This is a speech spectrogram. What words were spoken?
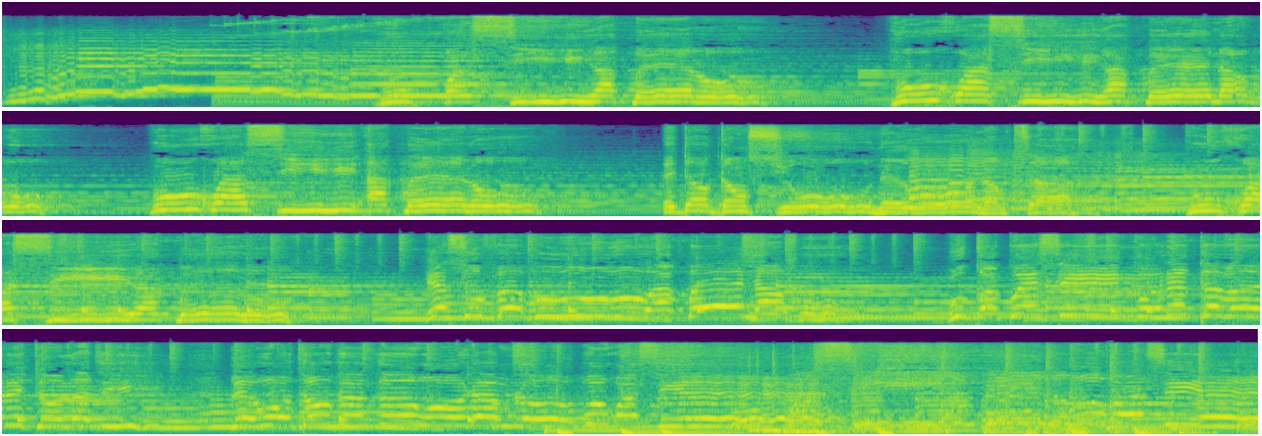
Pourquoi si akbelo Pourquoi si akbelao Pourquoi si akbelo Les dogansio ne onamta Pourquoi si akbelo Yesu favu akbenao Pourquoi si kone kavarito la di Montboissier. Montboissier. Montboissier.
